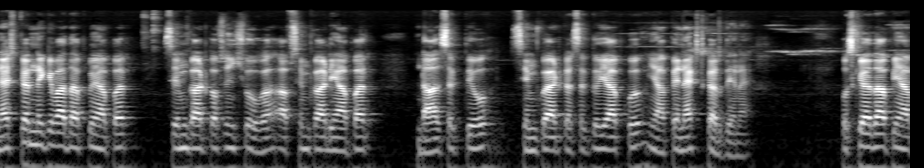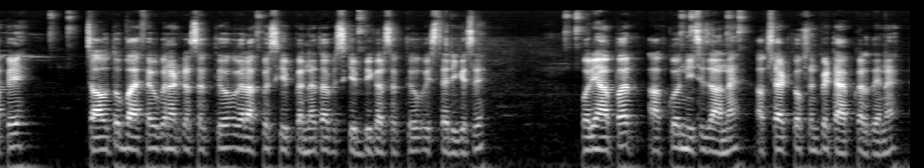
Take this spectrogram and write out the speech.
नेक्स्ट करने के बाद आपको यहाँ पर सिम कार्ड का ऑप्शन शो होगा। आप सिम कार्ड यहाँ पर डाल सकते हो सिम को ऐड कर सकते हो या आपको यहाँ पे नेक्स्ट कर देना है। उसके बाद आप यहाँ पे चाहो तो वाईफाई को कनेक्ट कर सकते हो। अगर आपको स्किप करना है तो आप स्किप भी कर सकते हो इस तरीके से। और यहाँ पर आपको नीचे जाना है। सेट के ऑप्शन पे टैप कर देना है।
